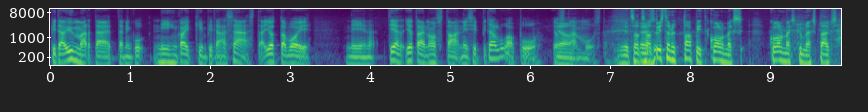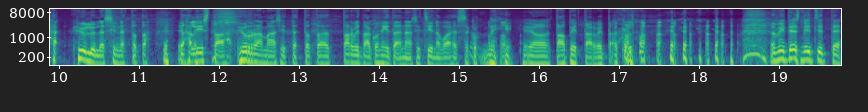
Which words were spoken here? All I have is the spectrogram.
pitää ymmärtää, että niin kuin niihin kaikkiin pitää säästää, jotta voi niin jotain ostaa, niin sitten pitää luopua jostain Joo. muusta. Niin, sä, oot- sä oot pistänyt tapit kolmeksi, 30 päiväksi hyllylle sinne tota, tähän listaan hyrräämään sitten, tota, että tarvitaanko niitä enää sit siinä vaiheessa. Kun... Niin, joo, tapit tarvitaan kyllä. no miten nyt sitten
